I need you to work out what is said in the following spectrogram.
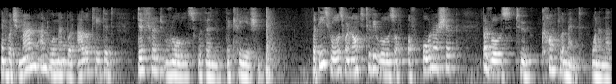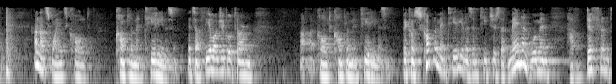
in which man and woman were allocated different roles within the creation. But these roles were not to be roles of, of ownership, but roles to complement one another. And that's why it's called complementarianism. It's a theological term uh, called complementarianism. Because complementarianism teaches that men and women have different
